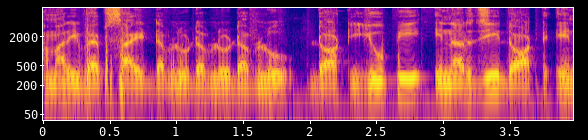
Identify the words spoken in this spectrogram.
हमारी वेबसाइट www.upenergy.in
